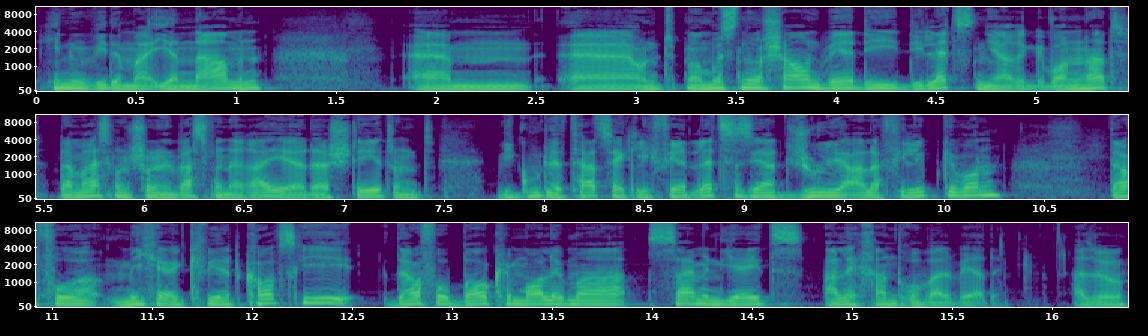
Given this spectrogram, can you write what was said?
hin und wieder mal ihren Namen. Ähm, äh, und man muss nur schauen, wer die die letzten Jahre gewonnen hat. Dann weiß man schon, in was für einer Reihe er da steht und wie gut er tatsächlich fährt. Letztes Jahr hat Julia Alaphilippe gewonnen. Davor Michael Kwiatkowski, davor Bauke Mollema, Simon Yates, Alejandro Valverde. Also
